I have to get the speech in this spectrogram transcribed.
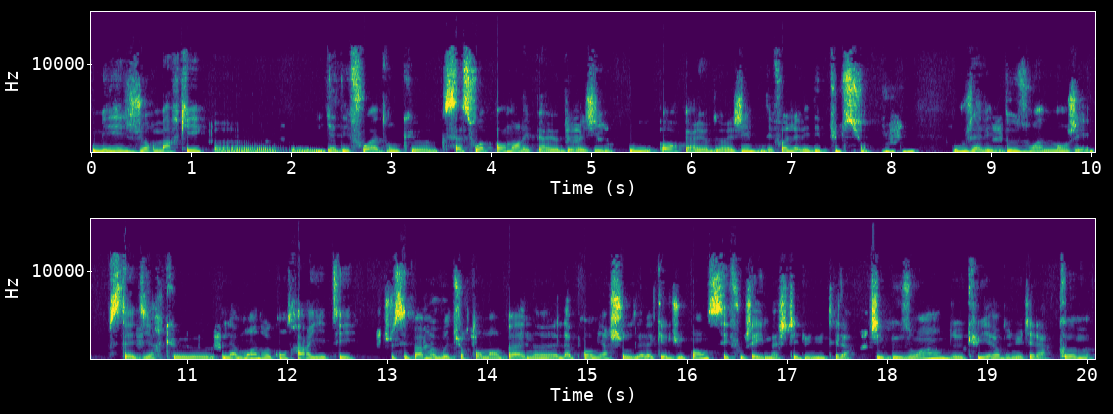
Mais je remarquais, euh, il y a des fois, donc euh, que ça soit pendant les périodes de régime ou hors période de régime, des fois j'avais des pulsions où j'avais besoin de manger. C'est-à-dire que la moindre contrariété, je sais pas, ma voiture tombe en panne, euh, la première chose à laquelle je pense, c'est faut que j'aille m'acheter du Nutella. J'ai besoin de cuillères de Nutella. Comme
